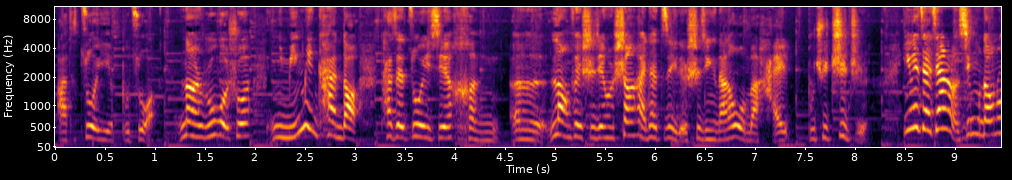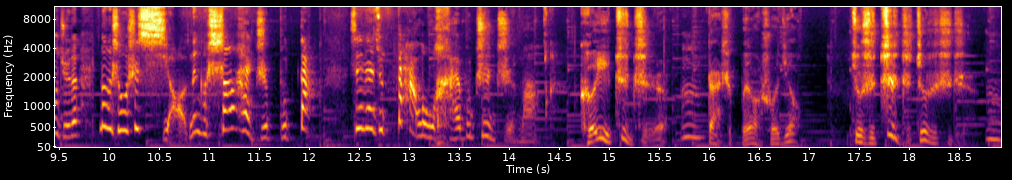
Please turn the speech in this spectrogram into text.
啊，他作业不做。那如果说你明明看到他在做一些很呃浪费时间和伤害他自己的事情，难道我们还不去制止？因为在家长心目当中觉得那个时候是小，那个伤害值不大。现在就大了，我还不制止吗？可以制止，嗯，但是不要说教，就是制止就是制止，嗯。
